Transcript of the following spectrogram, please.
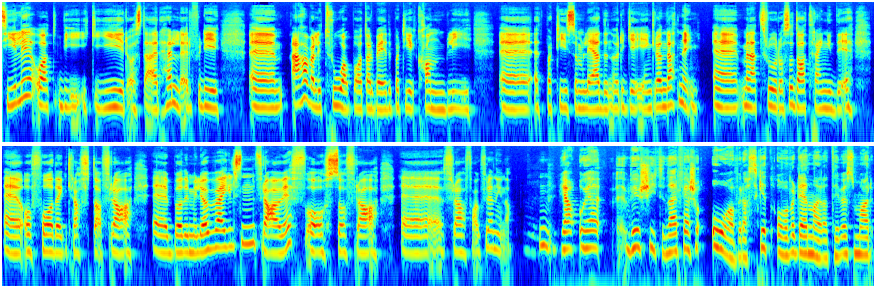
tidlig, og at vi ikke gir oss der heller. Fordi eh, jeg har veldig troa på at Arbeiderpartiet kan bli eh, et parti som leder Norge i en grønn retning. Eh, men jeg tror også da trenger de eh, å få den krafta fra eh, både miljøbevegelsen, fra AUF og også fra, eh, fra fagforeningen. Mm. Ja, og jeg vil skyte inn der, for jeg er så overrasket over det narrativet som har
